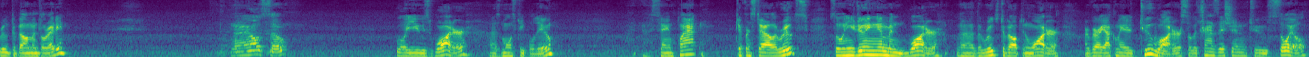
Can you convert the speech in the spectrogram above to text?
root development already. And I also will use water, as most people do same plant, different style of roots. So when you're doing them in water, the, the roots developed in water are very acclimated to water. So the transition to soil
